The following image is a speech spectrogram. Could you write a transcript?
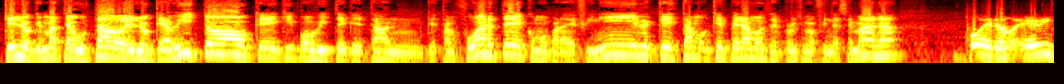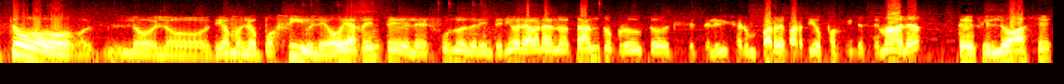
qué es lo que más te ha gustado de lo que has visto, qué equipos viste que están que están fuertes, como para definir, qué estamos qué esperamos del próximo fin de semana. Bueno, he visto lo, lo, digamos, lo posible. Obviamente el fútbol del interior ahora no tanto, producto de que se televisan un par de partidos por fin de semana. Tenfield lo hace.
